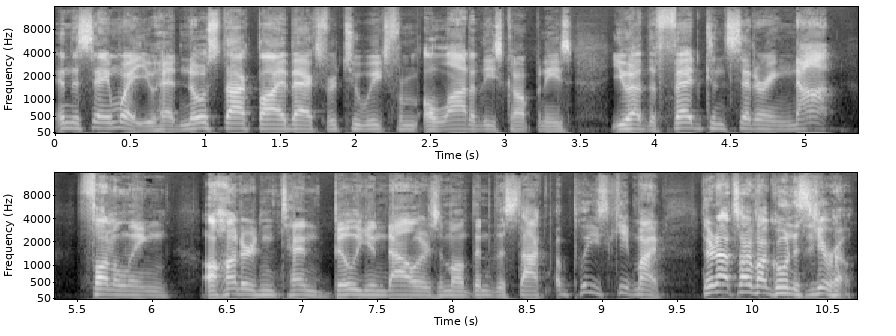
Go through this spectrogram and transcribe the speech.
in the same way. You had no stock buybacks for 2 weeks from a lot of these companies. You had the Fed considering not funneling 110 billion dollars a month into the stock. But please keep in mind, they're not talking about going to zero.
